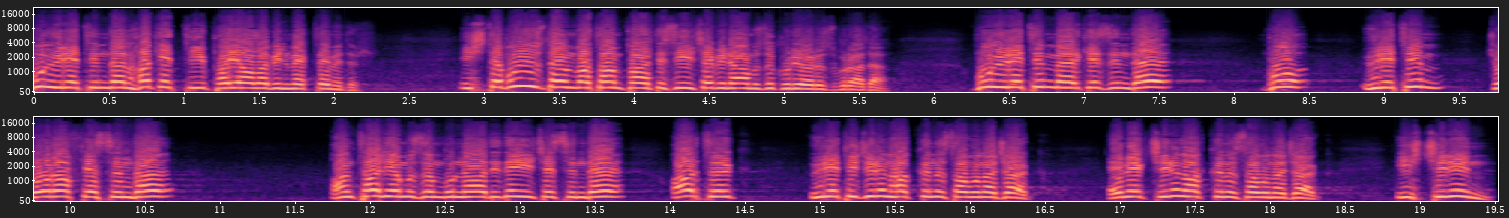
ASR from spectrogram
bu üretimden hak ettiği payı alabilmekte midir? İşte bu yüzden Vatan Partisi ilçe binamızı kuruyoruz burada. Bu üretim merkezinde, bu üretim coğrafyasında Antalya'mızın bu nadide ilçesinde artık üreticinin hakkını savunacak, emekçinin hakkını savunacak, işçinin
